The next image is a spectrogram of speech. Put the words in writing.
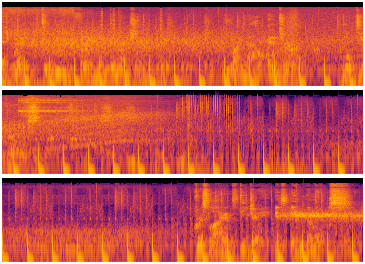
Get ready to leave for a new dimension. You are now entering Multiverse. Chris Lyons DJ is in the mix.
